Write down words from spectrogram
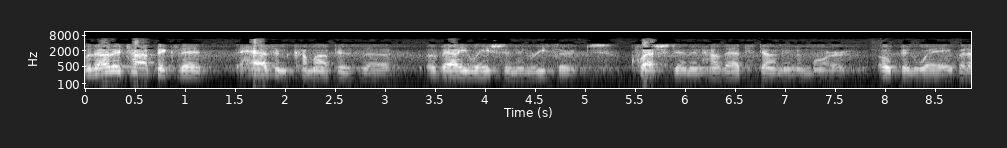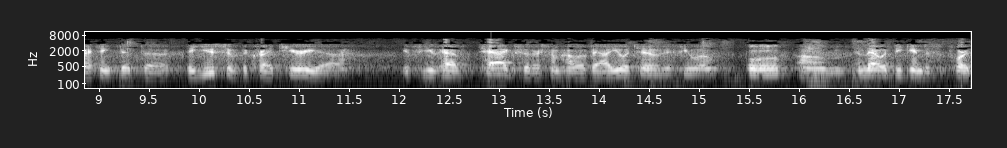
Well, the other topic that hasn't come up is uh, evaluation and research question and how that's done in a more open way. But I think that the the use of the criteria if you have tags that are somehow evaluative, if you will, mm-hmm. um, and that would begin to support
